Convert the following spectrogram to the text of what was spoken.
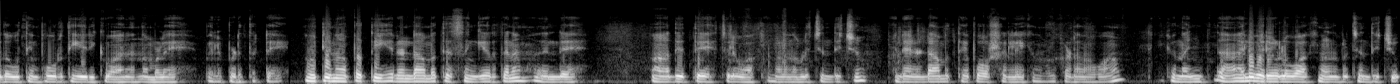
ദൗത്യം പൂർത്തീകരിക്കുവാനും നമ്മളെ ബലപ്പെടുത്തട്ടെ. നൂറ്റി നാൽപ്പത്തി രണ്ടാമത്തെ സങ്കീർത്തനം അതിന്റെ ആദ്യത്തെ ചില വാക്യങ്ങൾ നമ്മൾ ചിന്തിച്ചു. എന്റെ രണ്ടാമത്തെ പോർഷനിലേക്ക് നമ്മൾ കടന്നു പോകാം. എനിക്ക് നാല് വരെയുള്ള വാക്യങ്ങൾ നമ്മൾ ചിന്തിച്ചു.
